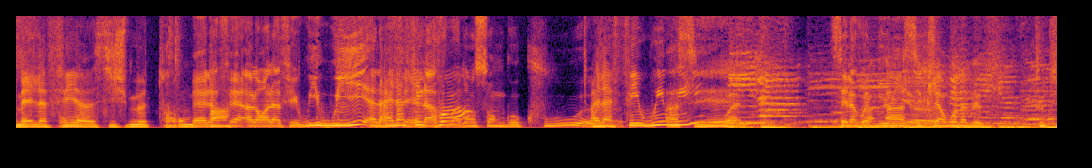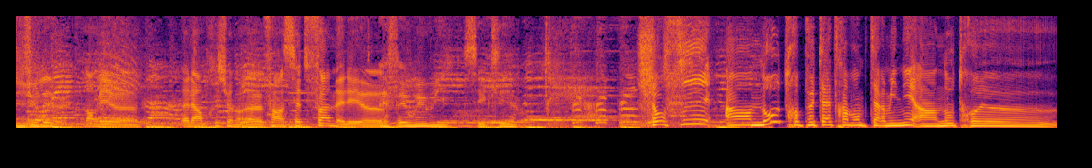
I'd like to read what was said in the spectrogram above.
Mais elle a fait, euh, si je me trompe elle a pas. fait, alors elle a fait oui oui, elle a, Elle a fait, fait la quoi voix dans Sangoku. euh, Elle a fait oui, Ah, oui. c'est. Ouais. La voix de Mully. Ah, c'est euh, clairement la même. Tout de suite, je l'ai. Non mais euh, elle est impressionnante. Euh, Enfin cette femme, elle est. euh, Elle fait oui, oui, c'est clair. Chancy, un autre peut-être avant de terminer, un autre. euh,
